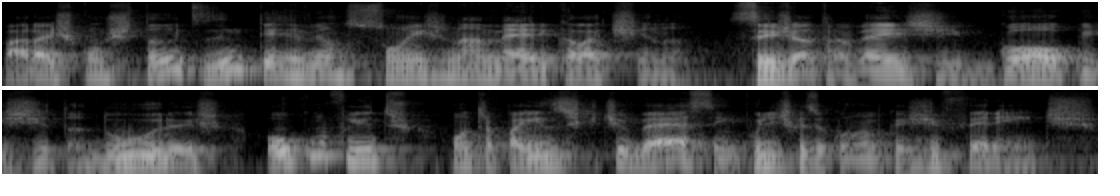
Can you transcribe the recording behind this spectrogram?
para as constantes intervenções na América Latina, seja através de golpes, ditaduras ou conflitos contra países que tivessem políticas econômicas diferentes.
